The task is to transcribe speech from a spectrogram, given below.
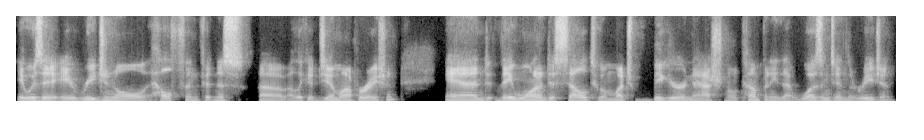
It was a, a regional health and fitness, uh, like a gym operation and they wanted to sell to a much bigger national company that wasn't in the region.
